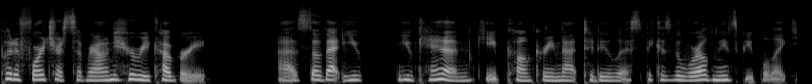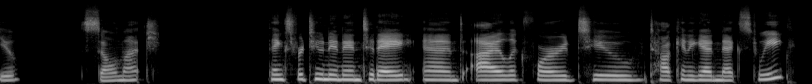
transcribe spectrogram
put a fortress around your recovery uh, so that you you can keep conquering that to-do list because the world needs people like you so much. Thanks for tuning in today, and I look forward to talking again next week.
